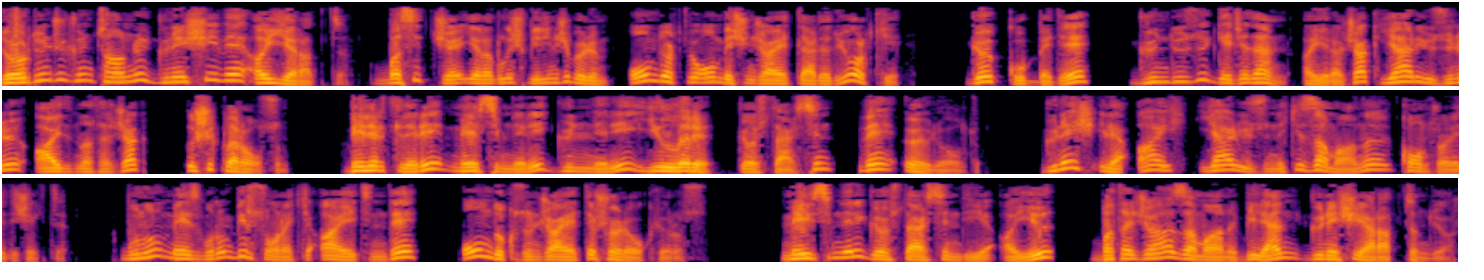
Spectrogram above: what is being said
Dördüncü gün Tanrı güneşi ve ayı yarattı. Basitçe yaratılış 1. bölüm 14 ve 15. ayetlerde diyor ki, Gök kubbede gündüzü geceden ayıracak, yeryüzünü aydınlatacak ışıklar olsun. Belirtileri, mevsimleri, günleri, yılları göstersin ve öyle oldu. Güneş ile ay yeryüzündeki zamanı kontrol edecekti. Bunu mezmunun bir sonraki ayetinde 19. ayette şöyle okuyoruz. Mevsimleri göstersin diye ayı, batacağı zamanı bilen güneşi yarattın diyor.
